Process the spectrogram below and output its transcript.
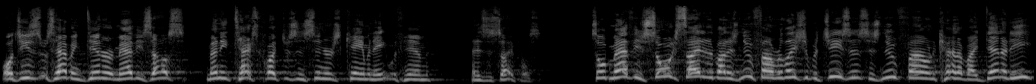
While Jesus was having dinner at Matthew's house, many tax collectors and sinners came and ate with him and his disciples. So Matthew's so excited about his newfound relationship with Jesus, his newfound kind of identity,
